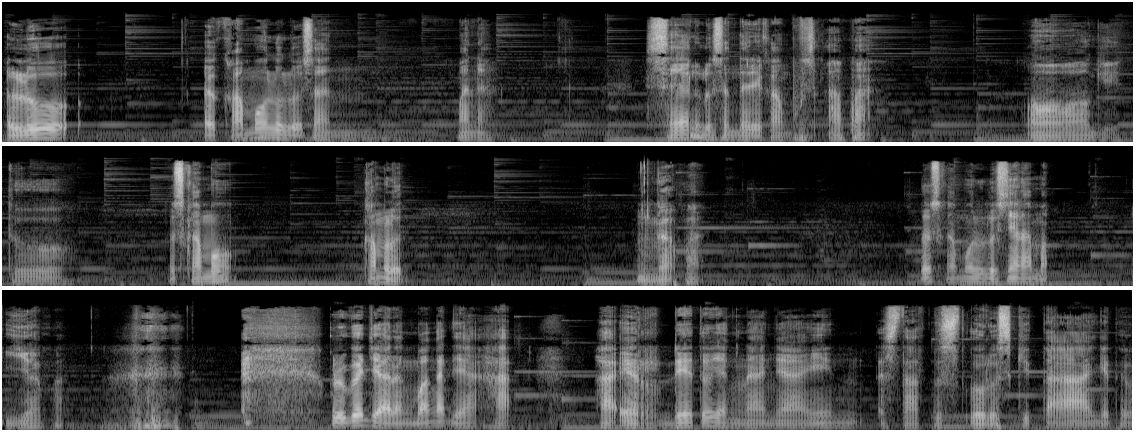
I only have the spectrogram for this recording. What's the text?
Lu eh, kamu lulusan mana? Saya lulusan dari kampus apa? Oh gitu. Terus kamu kamu Enggak pak. Terus kamu lulusnya lama? Iya pak. Menurut gue jarang banget ya H HRD tuh yang nanyain status lulus kita gitu.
